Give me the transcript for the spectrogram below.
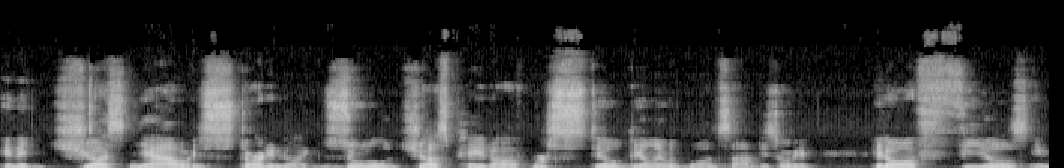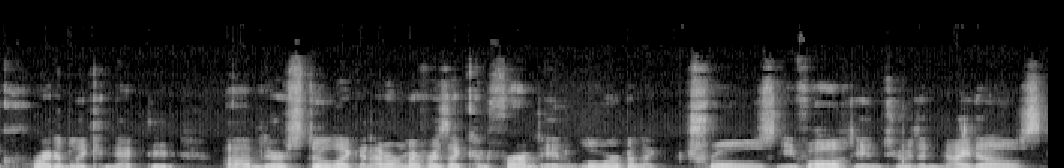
and it just now is starting to like Zul just paid off. We're still dealing with Bwonsamdi, so it it all feels incredibly connected. Um, there's still like, and I don't remember if it's like confirmed in lore, but like trolls evolved into the night elves.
